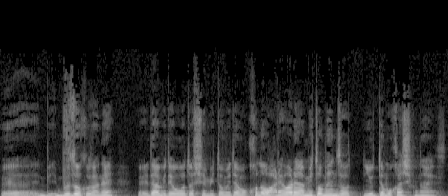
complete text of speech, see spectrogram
部族がね、ダビデ王として認めても、この我々は認めんぞって言ってもおかしくないです。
